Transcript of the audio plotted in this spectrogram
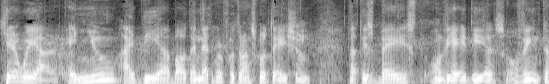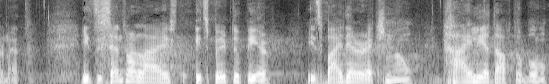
here we are, a new idea about a network for transportation that is based on the ideas of the internet. It's decentralized, it's peer-to-peer, it's bidirectional, highly adaptable,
